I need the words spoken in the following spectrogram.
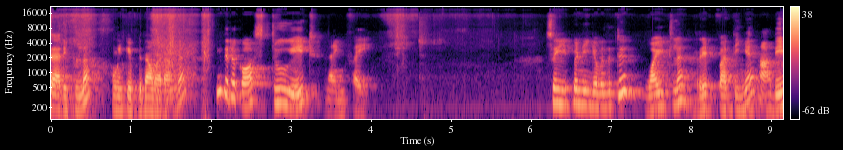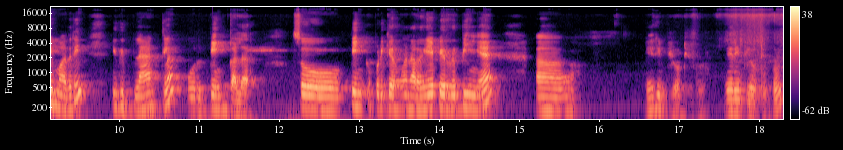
சாரீ ஃபுல்லாக உங்களுக்கு இப்படி தான் வராங்க. இதோட cost two eight nine five so இப்போ நீங்கள் வந்துட்டு ஒயிட்டில் ரெட் பார்த்தீங்க. அதே மாதிரி இது பிளாக்கில் ஒரு பிங்க் கலர் ஸோ பிங்க் பிடிக்கிறவங்க நிறைய பேர் இருப்பீங்க. Very beautiful very beautiful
